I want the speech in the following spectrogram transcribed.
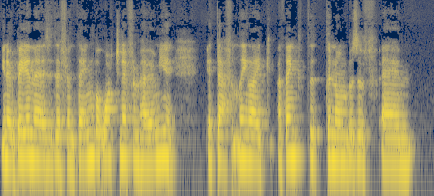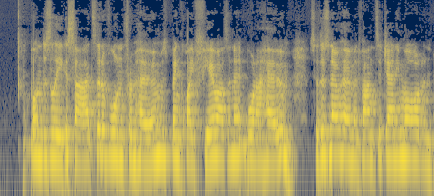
You know, being there is a different thing, but watching it from home, you it definitely like I think the, the numbers of um Bundesliga sides that have won from home has been quite few, hasn't it? Won at home, so there's no home advantage anymore. And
